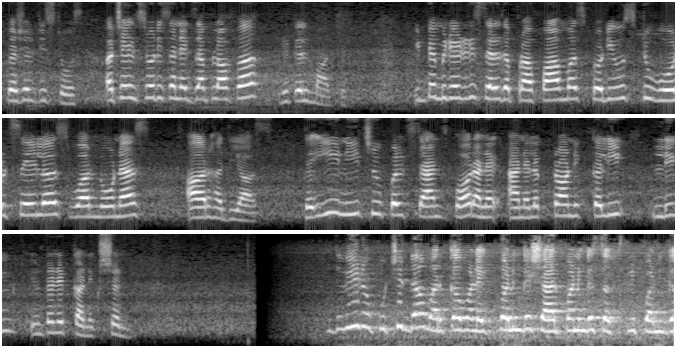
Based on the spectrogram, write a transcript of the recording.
specialty stores. A chain store is an example of a retail market. Intermediaries sell the farmers' produce to wholesalers who are known as arhadiyas. The E in each tuple stands for an, an electronically linked internet connection. இந்த வீடியோ பிடிச்சிருந்தா மறக்காம லைக் பண்ணுங்க ஷேர் பண்ணுங்க சப்ஸ்கிரைப் பண்ணுங்க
